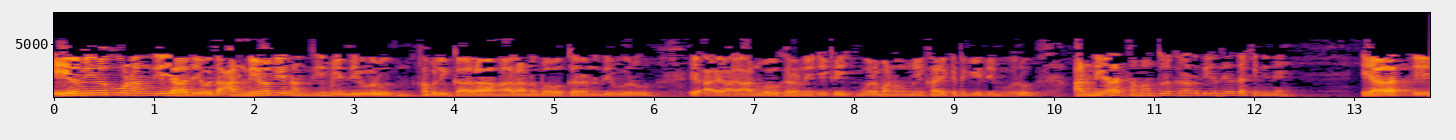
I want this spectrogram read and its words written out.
ඒව මේව කෝ නන්දිය යා දේවත අන්නේ වගේ නන්දිය මේ දෙවරුත් කබලින්කාර ආහාර අනුභව කරන දෙවරු අනුභව කරන ඒක ඉක්මවල මනෝමය කයකට ගිය දෙවරු අන්න එයාලා තමන් තුළ කරන්න තියෙන දේවල් දකින්නේ නැහැ. එයාලත් ඒ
